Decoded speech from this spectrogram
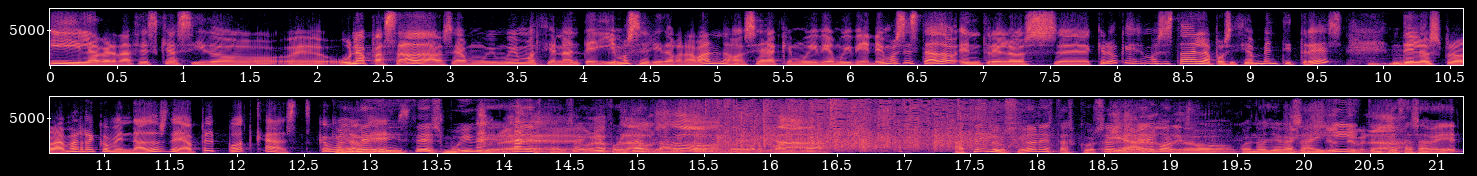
Y la verdad es que ha sido eh, una pasada, o sea, muy, muy emocionante. Y hemos seguido grabando, o sea, que muy bien, muy bien. Hemos estado entre los, eh, creo que hemos estado en la posición 23 de los programas recomendados de Apple Podcast. ¿Cómo lo me ves? dices? Muy bien, estáis ahí, fuerte aplauso, por favor, Hace ilusión estas cosas, ¿eh? Cuando, cuando llegas ahí y te empiezas a ver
